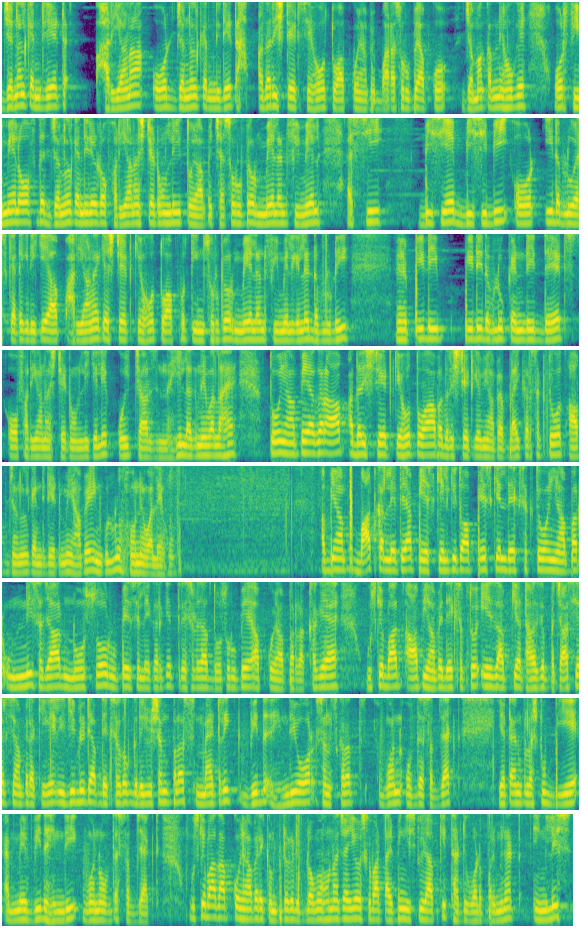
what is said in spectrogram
जनरल कैंडिडेट हरियाणा और जनरल कैंडिडेट अदर स्टेट से हो तो आपको यहाँ पे बारह सौ रुपये आपको जमा करने होंगे। और female of the general candidate of Haryana state only तो यहाँ पे छः सौ रुपये और male and female S C B C A B C B और ई डब्ल्यू एस कैटेगरी के आप हरियाणा के स्टेट के हो तो आपको तीन सौ रुपये और मेल एंड फीमेल के लिए W D P D P D W candidates of Haryana state only के लिए कोई चार्ज नहीं लगने वाला है। तो यहाँ पे अगर आप अदर स्टेट के हो तो आप अदर स्टेट के भी यहाँ पे अप्लाई कर सकते हो। आप जनरल कैंडिडेट में यहाँ पे इंक्लूड होने वाले हो। अब यहाँ पर बात कर लेते हैं आप पे स्केल की। तो आप पे स्केल देख सकते हो, यहाँ पर उन्नीस हज़ार नौ सौ रुपये से लेकर के तिरसठ हज़ार दो सौ रुपये आपको यहाँ पर रखा गया है। उसके बाद आप यहाँ पे देख सकते हो एज आपकी अठारह से पचास ईयर से यहाँ पे रखी गई। एलिजिबिलिटी आप देख सकते हो graduation plus matric with Hindi और Sanskrit one of the subject या ten plus two B M A with Hindi one of the subject उसके बाद आपको यहाँ पर एक कंप्यूटर का डिप्लोमा होना चाहिए। उसके बाद टाइपिंग स्पीड आपकी thirty word per minute English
